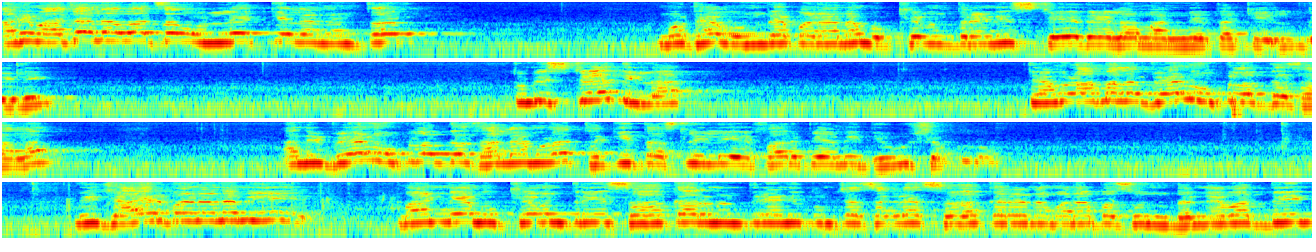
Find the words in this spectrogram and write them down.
आणि माझ्या नावाचा उल्लेख केल्यानंतर मोठ्या उमदेपणानं मुख्यमंत्र्यांनी स्टे द्यायला मान्यता केली दिली. तुम्ही स्टे दिला त्यामुळे आम्हाला वेळ उपलब्ध झाला. आणि वेळ उपलब्ध झाल्यामुळे थकीत असलेली एफ आर पी आम्ही देऊ शकलो. मी जाहीरपणानं मी माननीय मुख्यमंत्री सहकार मंत्री आणि तुमच्या सगळ्या सहकार्यांना मनापासून धन्यवाद देईन.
